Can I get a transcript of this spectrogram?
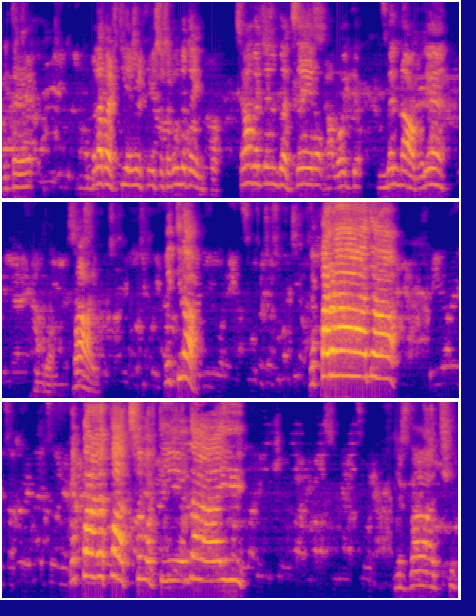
una bella partita per questo secondo tempo. Stiamo perdendo 2-0, ma voglio un bel Napoli, eh. Vai. Mettila. Che parata! Che parata faccio, portiere, dai! Che faccio?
